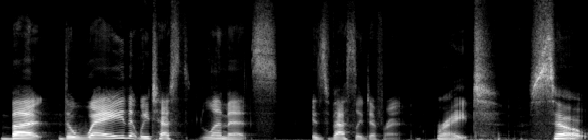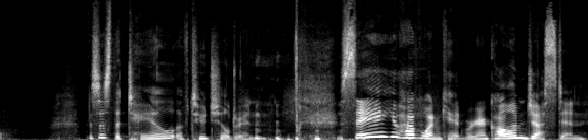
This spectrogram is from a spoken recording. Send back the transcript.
But the way that we test limits is vastly different. Right. So, this is the tale of two children. Say you have one kid, we're going to call him Justin,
